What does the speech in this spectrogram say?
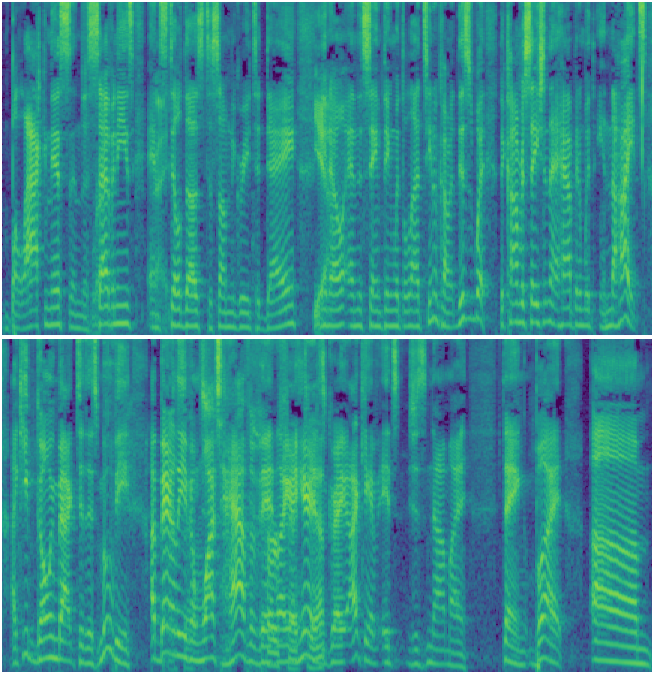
blackness in the 70s and Right. still does to some degree today. Yeah. You know, and the same thing with the Latino comment. This is what the conversation that happened within the Heights. I keep going back to this movie. I barely even watched half of it. like I Perfect, hear it's great. I can't it's just not my thing. But um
